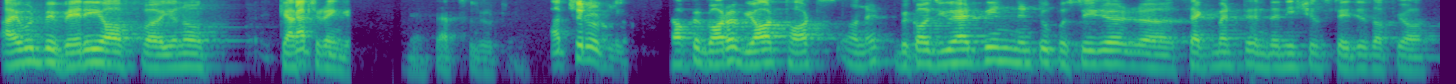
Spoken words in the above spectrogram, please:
I would be wary of uh, you know capturing it. Yes, absolutely. Absolutely. Dr. Gaurav, your thoughts on it? Because you had been into posterior uh, segment in the initial stages of your.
